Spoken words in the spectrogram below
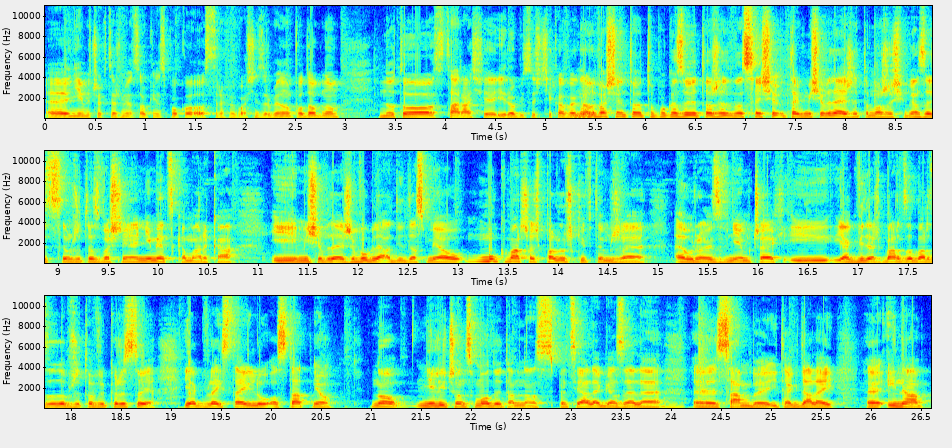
e, Niemczech też miał całkiem spoko strefę właśnie zrobioną podobną, no to stara się i robi coś ciekawego. No ale właśnie to, to pokazuje to, że no w sensie, tak mi się wydaje, że to może się wiązać z tym, że to jest właśnie niemiecka marka i mi się wydaje, że w ogóle Adidas miał, mógł maczać paluszki w tym, że euro jest w Niemczech i jak widać bardzo, bardzo dobrze to wykorzystuje. Jak w lifestyle'u ostatnio, no nie licząc mody tam na specjale, gazele, e, samby i tak dalej e, i na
